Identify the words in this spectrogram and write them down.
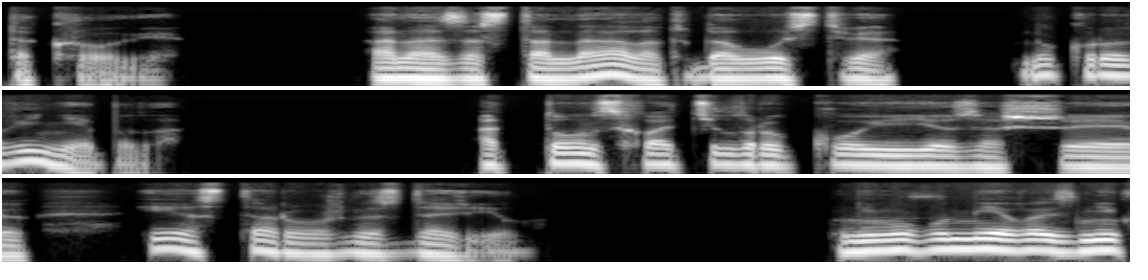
до крови. Она застонала от удовольствия, но крови не было. Атон схватил рукой ее за шею и осторожно сдавил. У него в уме возник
